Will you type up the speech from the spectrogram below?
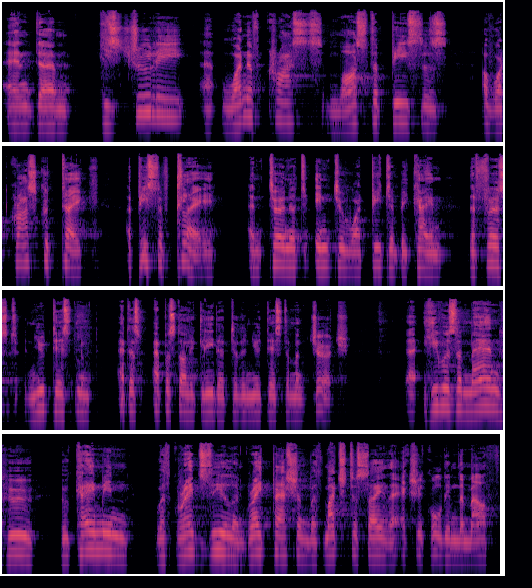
and um, he's truly uh, one of Christ's masterpieces of what Christ could take a piece of clay and turn it into what Peter became the first New Testament apostolic leader to the New Testament church. Uh, he was a man who, who came in with great zeal and great passion, with much to say. They actually called him the mouth.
